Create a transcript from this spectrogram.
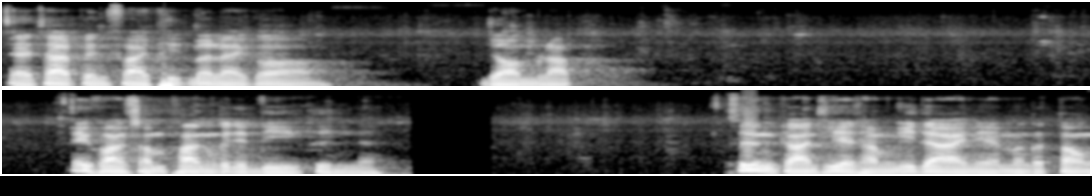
แต่ถ้าเป็นฝ่ายผิดเมื่อไหร่ก็ยอมรับให้ความสัมพันธ์ก็จะดีขึ้นนะ ซึ่งการที่จะทำนี้ได้เนี่ยมันก็ต้อง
